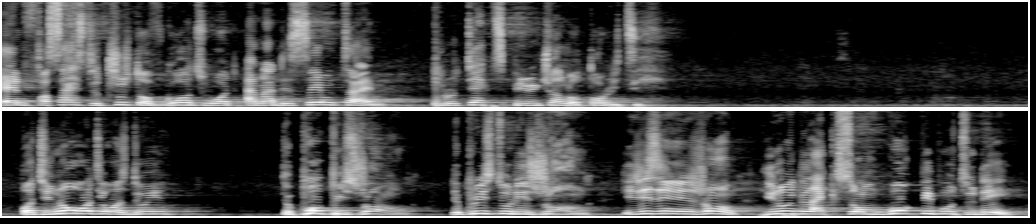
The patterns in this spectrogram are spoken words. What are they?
emphasize the truth of God's word and at the same time protect spiritual authority. But you know what he was doing? The Pope is wrong. The priesthood is wrong. The reason is wrong. You know, like some woke people today,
